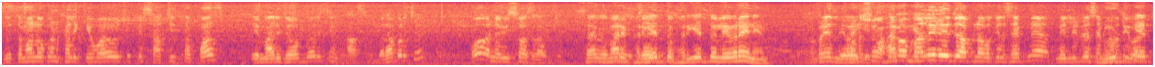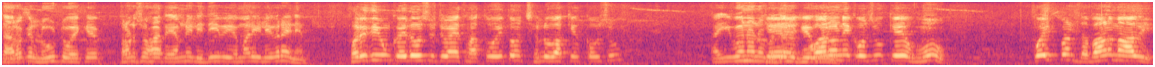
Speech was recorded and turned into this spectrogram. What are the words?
અને તમારા લોકોને ખાલી કહેવા આવ્યો છું કે સાચી તપાસ એ મારી જવાબદારી છે, ખાસ બરાબર છે? હો, અને વિશ્વાસ રાખજો. સાહેબ, અમારી ફરિયાદ તો ફરિયાદ તો લેવરાય ને એમ. ફરિયાદ લેવાય ત્રણસો ગઈ. હાથ તમે માની લેજો આપના વકીલ સાહેબને. મેં લીડર સાહેબ ધારો કે લૂંટ હોય કે ત્રણસો હાથ એમની લીધી અમારી લેવરાય ને ફરીથી હું કહી દઉં છું જો અહીંયા થતું હોય તો હું છેલ્લું વાક્ય કહું છું આ યુવાનોનો કહું છું કે હું કોઈ પણ દબાણમાં આવી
